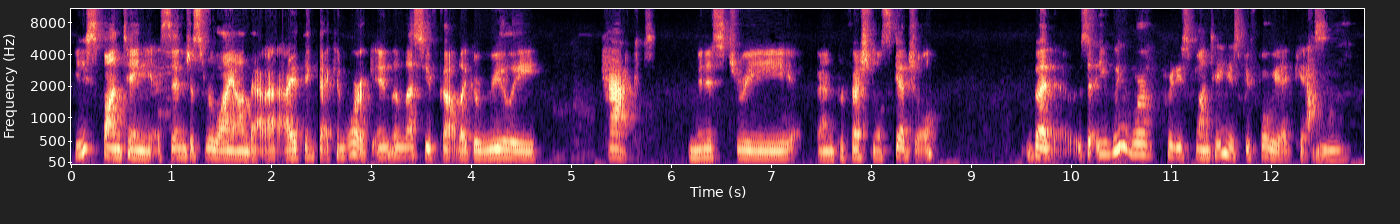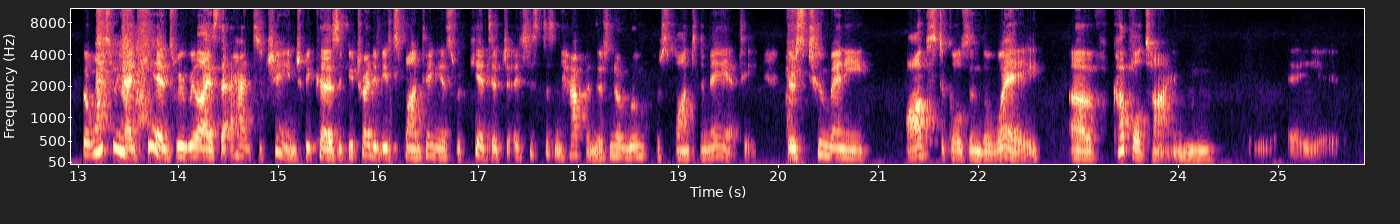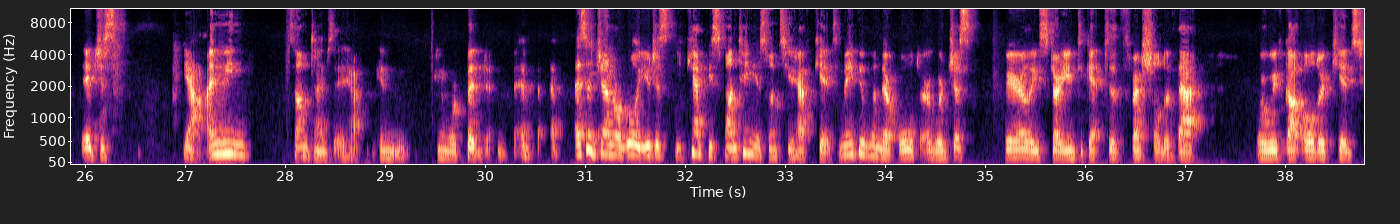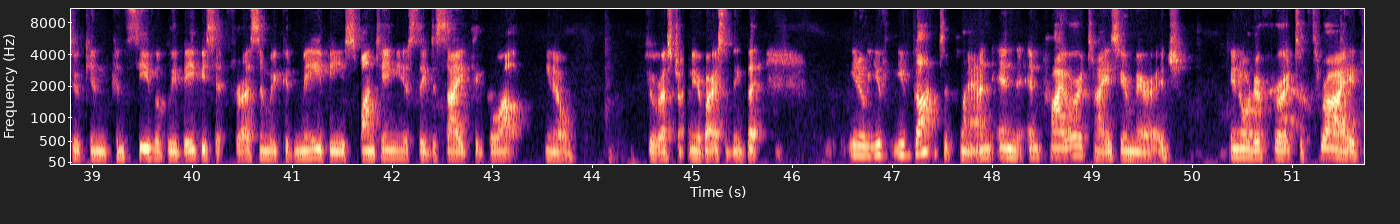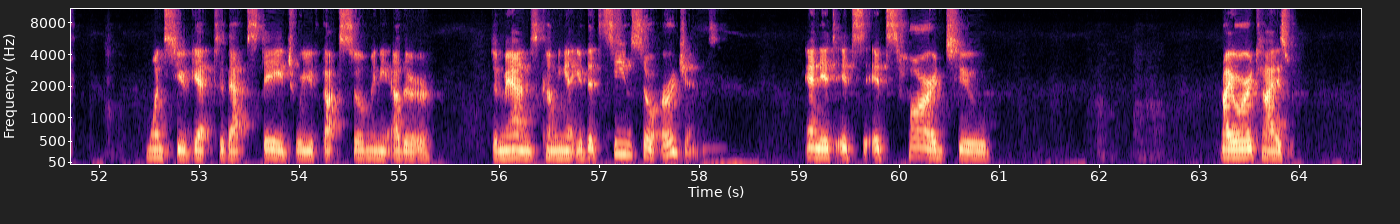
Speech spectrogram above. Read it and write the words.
be spontaneous and just rely on that. I, I think that can work. And unless you've got like a really packed ministry and professional schedule. But we were pretty spontaneous before we had kids. Mm. but once we had kids we realized that had to change because if you try to be spontaneous with kids it, it just doesn't happen. There's no room for spontaneity. There's too many obstacles in the way of couple time. Mm-hmm. it just yeah i mean sometimes it have, can can work but uh, as a general rule you just you can't be spontaneous once you have kids. Maybe when they're older we're just barely starting to get to the threshold of that where we've got older kids who can conceivably babysit for us and we could maybe spontaneously decide to go out you know to a restaurant nearby or something. But you know you've, you've got to plan and, and prioritize your marriage in order for it to thrive once you get to that stage where you've got so many other demands coming at you that seem so urgent and it, it's it's hard to prioritize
